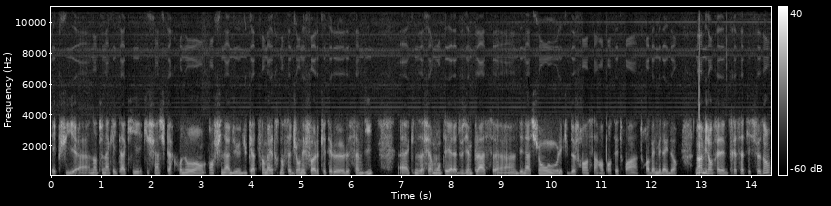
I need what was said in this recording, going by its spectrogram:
Et puis euh, Nantona Keita qui, qui fait un super chrono en, en finale du, du 400 mètres dans cette journée folle qui était le, le samedi, euh, qui nous a fait remonter à la 12e place euh, des nations où l'équipe de France a remporté trois, trois belles médailles d'or. Non, un bilan très, très satisfaisant.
